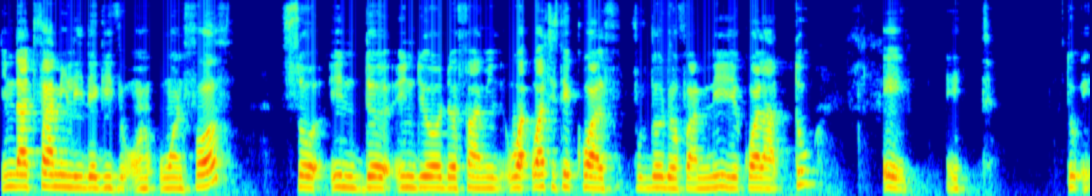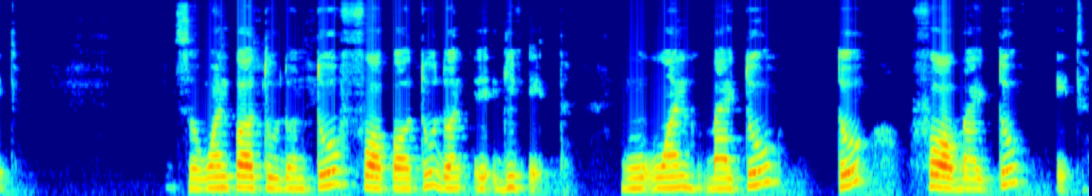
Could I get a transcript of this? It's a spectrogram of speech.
in that family they give one fourth. So in the in the other family, what, what is equal for the other family equal at 2, 8, 8, So 1 power 2 done 2, 4 power 2 done eight, give 8. 1 by 2, 2, 4 by 2, 8.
